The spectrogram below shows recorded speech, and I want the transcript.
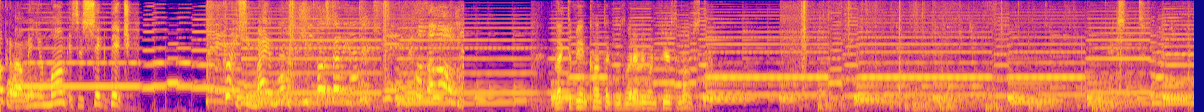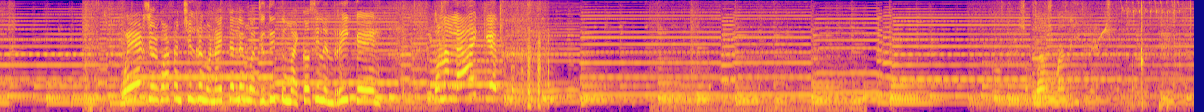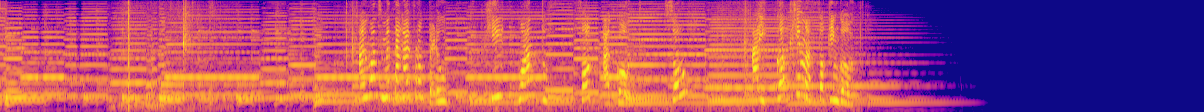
talking about, man? Your mom is a sick bitch. Crazy, man. What you bust out of your tits? Leave us alone. I like to be in contact with what everyone fears the most. Excellent. Where's your wife and children when I tell them what you did to my cousin Enrique? They're gonna like it. Sometimes my. I once met a guy from Peru. He want to fuck a goat. So, I got him a fucking goat.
